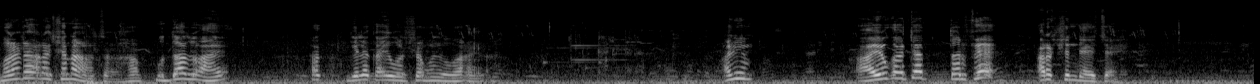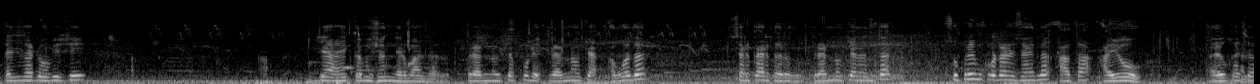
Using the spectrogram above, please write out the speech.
मराठा आरक्षणाचा हा मुद्दा जो आहे हा गेल्या काही वर्षामध्ये उभा राहिला. आणि आयोगाच्या तर्फे आरक्षण द्यायचं आहे. त्याच्यासाठी ओबीसी जे आहे कमिशन निर्माण झालं. त्र्याण्णवच्या पुढे त्र्याण्णवच्या अगोदर सरकार करत होतं. त्र्याण्णवच्या नंतर सुप्रीम कोर्टाने सांगितलं आता आयोग आयोगाच्या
